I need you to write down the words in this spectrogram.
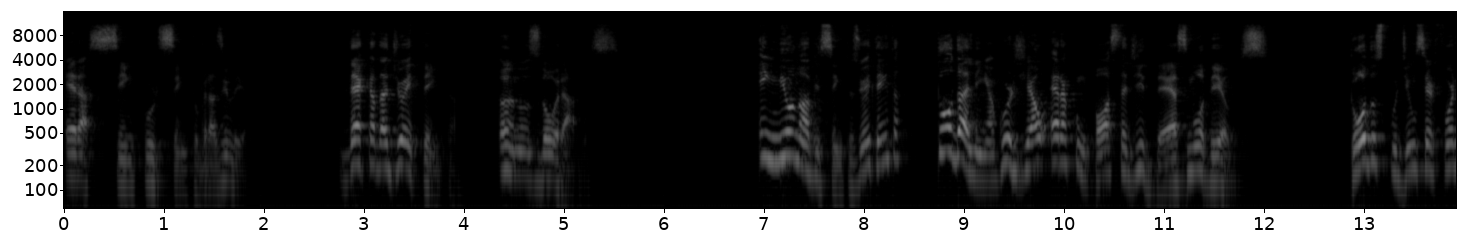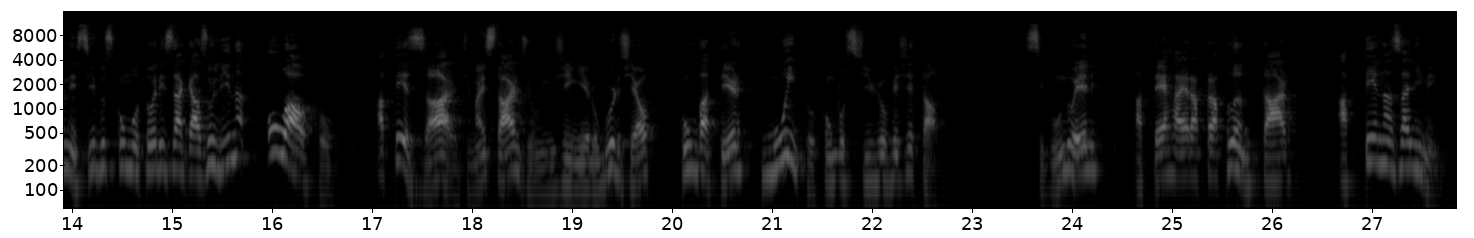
era 100% brasileiro. Década de 80 Anos Dourados. Em 1980, toda a linha Gurgel era composta de 10 modelos. Todos podiam ser fornecidos com motores a gasolina ou álcool, apesar de mais tarde o engenheiro Gurgel combater muito combustível vegetal. Segundo ele, a terra era para plantar apenas alimento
